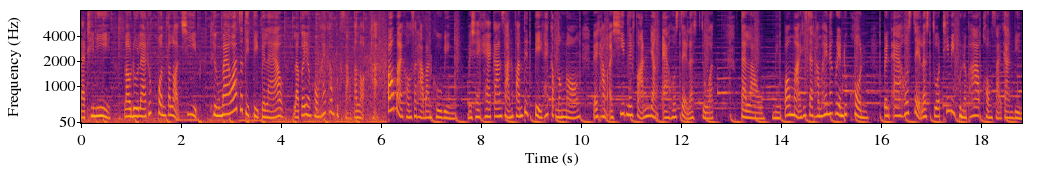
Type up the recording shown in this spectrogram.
ละที่นี่เราดูแลทุกคนตลอดชีพ ถึงแม้ว่าจะติดปีกไปแล้วเราก็ยังคงให้คำปรึกษาตลอดค่ะ เป้าหมายของสถาบันครูวิง ไม่ใช่แค่การสานฝันติดปีกให้กับน้องๆ ได้ทำอาชีพในฝันอย่างแอร์โฮสเตสและสจวตแต่เรามีเป้าหมายที่จะทำให้นักเรียนทุกคนเป็นแอร์โฮสเตสและสจวตที่มีคุณภาพของสายการบิน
